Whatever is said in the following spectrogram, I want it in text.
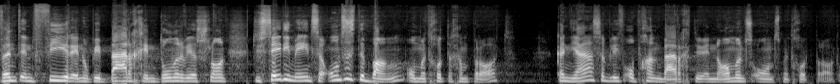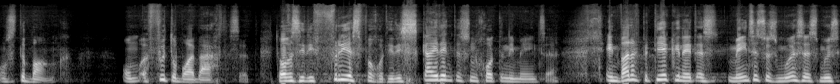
wind en vuur en op die berg en donder weer slaan, toe sê die mense, ons is te bang om met God te gaan praat. Kan jy asseblief opgaan berg toe en namens ons met God praat? Ons is te bang om 'n voet op daai berg te sit. Daar was hierdie vrees vir God, hierdie skeiding tussen God en die mense. En wat dit beteken het is mense soos Moses moes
